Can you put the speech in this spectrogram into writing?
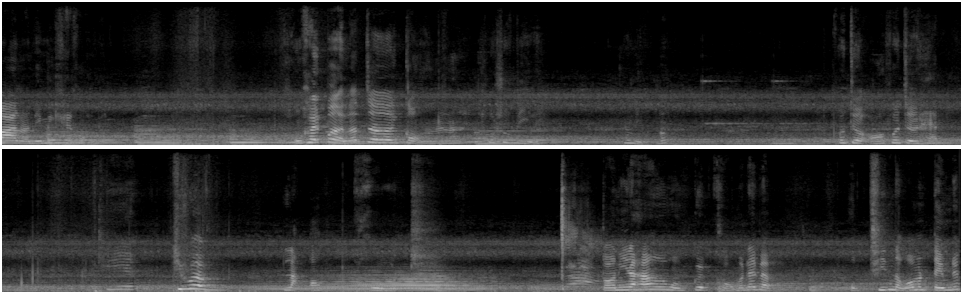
บ้านอันนี้มีแค่ของผมเคยเปิดแล้วเจอกล่องนั้นนะโคตรโชคดีเลยนั่นนี่เอ้าเขาเจอออฟเพื่อเจอแฮทโอเคคิดว่าหลักออฟโคด ตอนนี้นะคะคือผมเก็บของมาได้แบบหกชิ้นแต่ว่ามันเต็มได้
